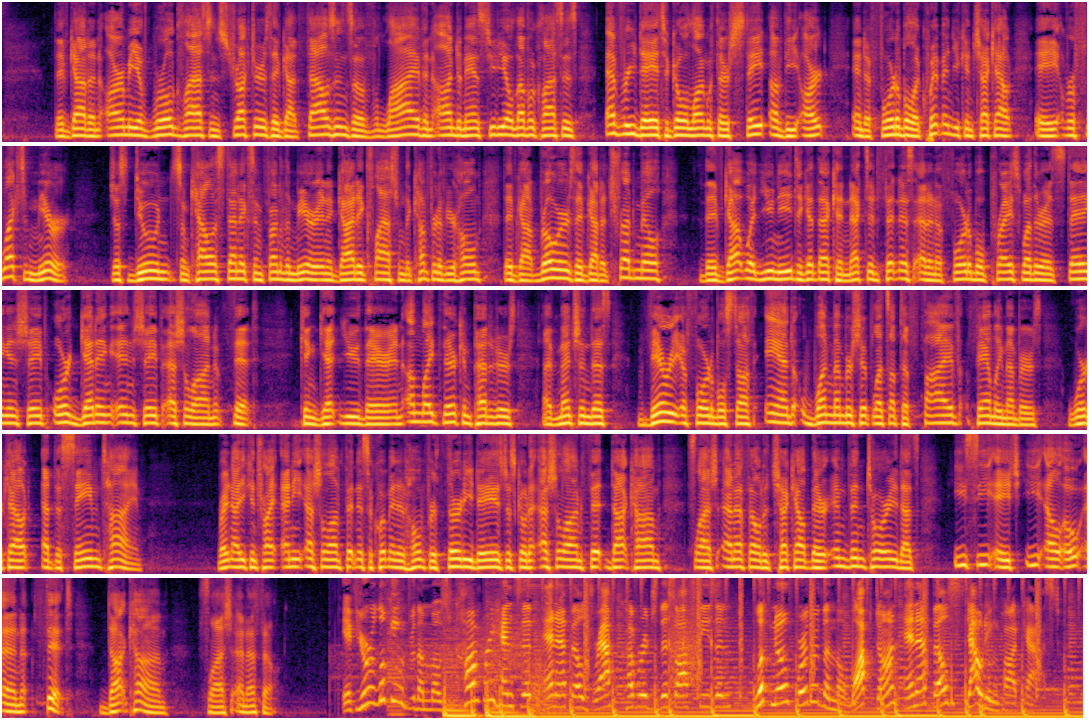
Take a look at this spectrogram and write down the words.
They've got an army of world class instructors. They've got thousands of live and on demand studio level classes every day to go along with their state of the art and affordable equipment. You can check out a reflect mirror, just doing some calisthenics in front of the mirror in a guided class from the comfort of your home. They've got rowers, they've got a treadmill. They've got what you need to get that connected fitness at an affordable price, whether it's staying in shape or getting in shape. Echelon Fit can get you there. And unlike their competitors, I've mentioned this very affordable stuff. And one membership lets up to five family members work out at the same time. Right now, you can try any Echelon Fitness equipment at home for 30 days. Just go to echelonfit.com slash NFL to check out their inventory. That's E-C-H-E-L-O-N fit.com slash NFL. If you're looking for the most comprehensive NFL draft coverage this offseason, look no further than the Locked On NFL Scouting Podcast.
